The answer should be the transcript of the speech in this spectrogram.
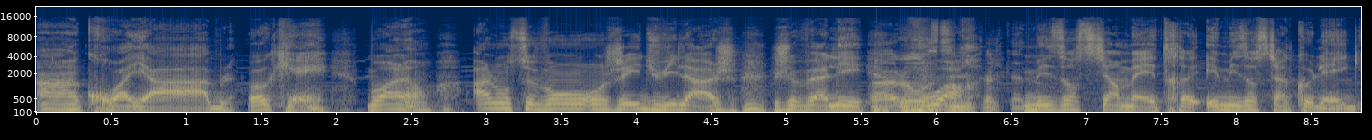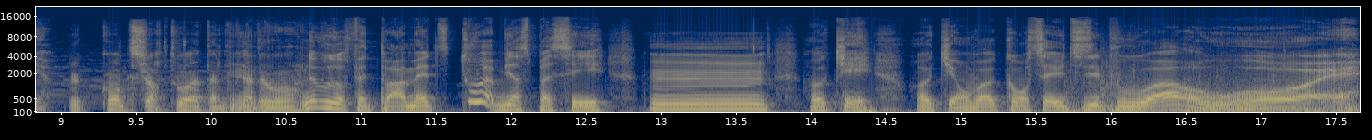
incroyable. Ok, bon alors, allons se venger du village. Je vais aller voir mes anciens maîtres et mes anciens collègues. Je compte sur toi, t'as le cadeau. Ne vous en faites pas, maître, tout va bien se passer. Hmm, ok, ok, on va commencer à utiliser le pouvoir. Ouais,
